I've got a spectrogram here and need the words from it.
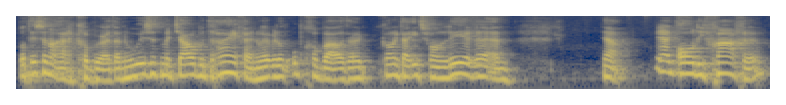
wat is er nou eigenlijk gebeurd? En hoe is het met jouw bedrijf? En hoe heb je dat opgebouwd? En kan ik daar iets van leren? En ja, ja, dus- al die vragen,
